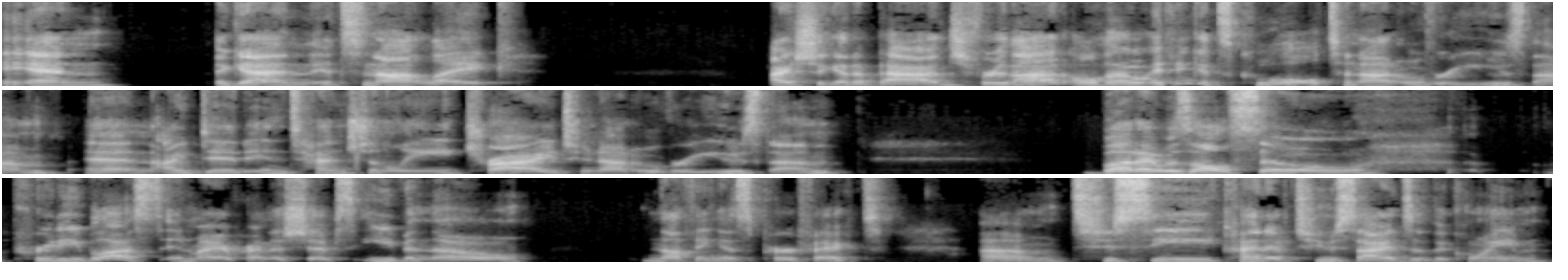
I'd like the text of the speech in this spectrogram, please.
And again, it's not like I should get a badge for that, although I think it's cool to not overuse them. And I did intentionally try to not overuse them. But I was also pretty blessed in my apprenticeships, even though nothing is perfect, um, to see kind of two sides of the coin.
